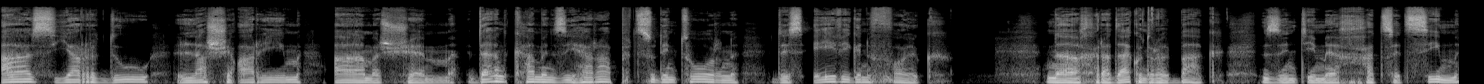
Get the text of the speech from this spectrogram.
As Yardu Lashearim am Hashem. Dann kamen sie herab zu den Toren des ewigen Volk. Nach Radak und Ralbak sind die Mechazetzim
